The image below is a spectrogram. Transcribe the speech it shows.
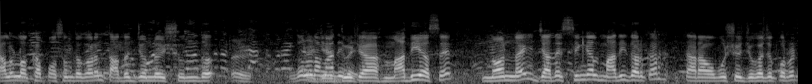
কালো লক্ষা পছন্দ করেন তাদের জন্য এই সুন্দর। দুইটা মাদি আছে নন নাই। যাদের সিঙ্গেল মাদি দরকার তারা অবশ্যই যোগাযোগ করবেন।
